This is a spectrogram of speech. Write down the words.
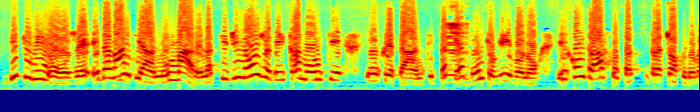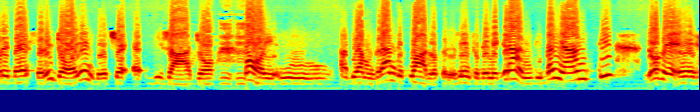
bituminose e davanti hanno un mare lattiginoso e dei tramonti inquietanti, perché Mm. appunto vivono il contrasto tra, tra ciò che dovrebbe essere gioia e invece è disagio. Mm, mm. Poi mh, abbiamo un grande quadro per esempio delle grandi bagnanti dove eh,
